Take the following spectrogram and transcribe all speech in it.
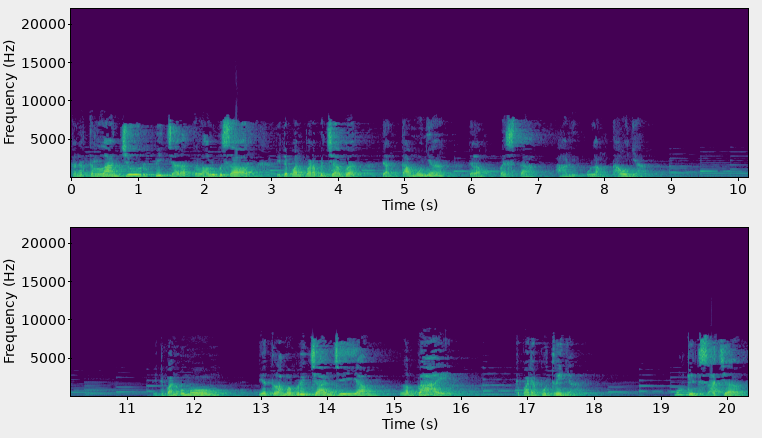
karena terlanjur bicara terlalu besar di depan para pejabat dan tamunya dalam pesta hari ulang tahunnya. Di depan umum, dia telah memberi janji yang lebay kepada putrinya Mungkin saja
